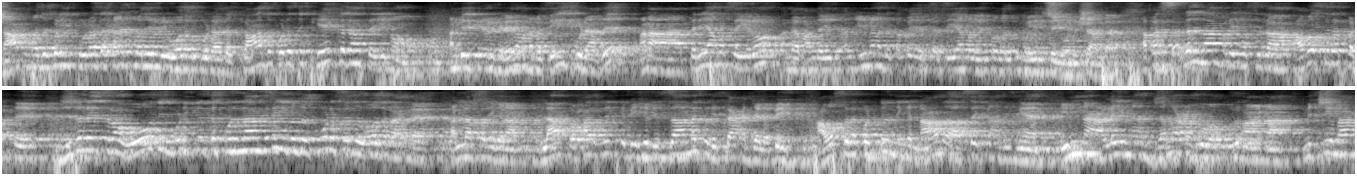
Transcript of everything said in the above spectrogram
ஷாப் மதுபடி கூடாது கணக்கு மதுபடி ஓதக்கூடாது. காது கொடுத்து கேட்க தான் செய்யணும். அன்பிருக்கிறவர்களே நம்ம செய்யக்கூடாது. ஆனால் தெரியாமல் செய்யறோம். அந்த அந்த இது- இனிமேல் அந்த தப்பை செய்யாமல் இருப்பதற்கு முயற்சி செய்வோம் நிஷாங்க அப்போ அப்ப சதல்லா அலைவசலாம் அவசரப்பட்டு ஜிதலேஸ்லாம் ஓதி முடிக்கிறதுக்குள்ளாகவே இவங்க கூட சேர்ந்து ஓதுறாங்க. அல்லாஹ் சொல்கிறான் லா துஹர்ரிக் மிக லிசானக லிதஅஜல பிஹ். அவசரப்பட்டு நீங்கள் நீங்க அசைக்கலாம் அசைக்காதீங்க இன்ன அலைனா ஜமரகுவ குர்ஆனா. நிச்சயமாக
